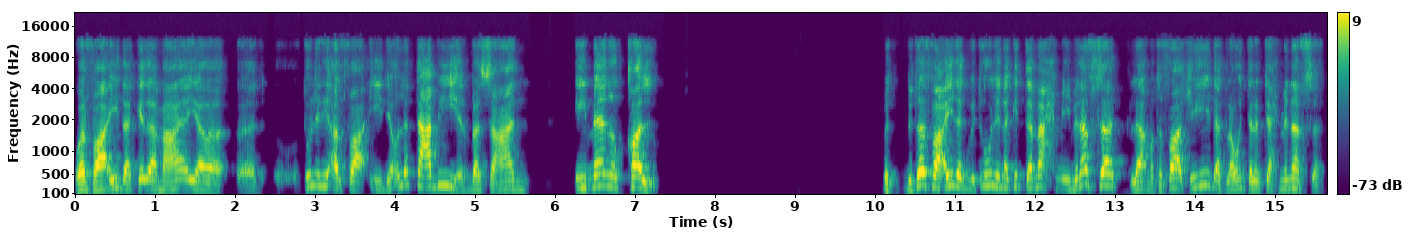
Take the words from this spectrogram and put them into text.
وارفع إيدك كده معايا آه، تقول لي ارفع ايدي؟ أقول لك تعبير بس عن إيمان القلب. بترفع إيدك بتقول إنك أنت محمي بنفسك؟ لا ما ترفعش إيدك لو أنت اللي بتحمي نفسك.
